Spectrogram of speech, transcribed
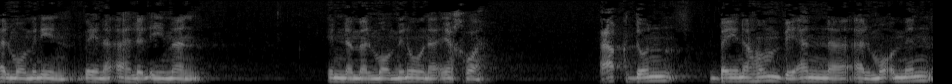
المؤمنين بين أهل الإيمان. إنما المؤمنون إخوة عقد بينهم بأن المؤمن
